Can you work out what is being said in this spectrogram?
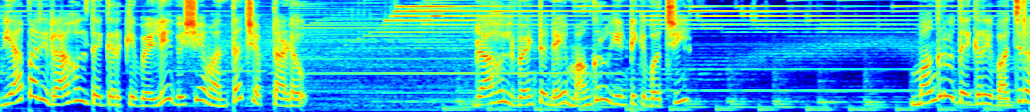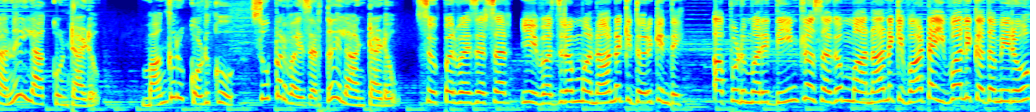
వ్యాపారి రాహుల్ దగ్గరికి వెళ్ళి విషయం అంతా చెప్తాడు. రాహుల్ వెంటనే మంగురు ఇంటికి వచ్చి మంగురు దగ్గరి వజ్రాన్ని లాక్కుంటాడు. మంగురు కొడుకు సూపర్వైజర్తో ఇలా అంటాడు. సూపర్వైజర్ సార్ ఈ వజ్రం మా నాన్నకి దొరికింది. అప్పుడు మరి దీంట్లో సగం మా నాన్నకి వాటా ఇవ్వాలి కదా మీరు?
